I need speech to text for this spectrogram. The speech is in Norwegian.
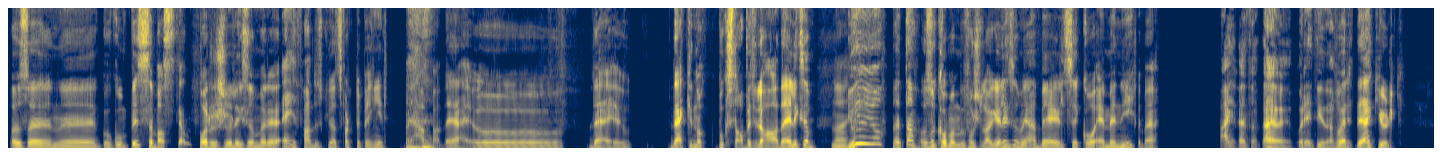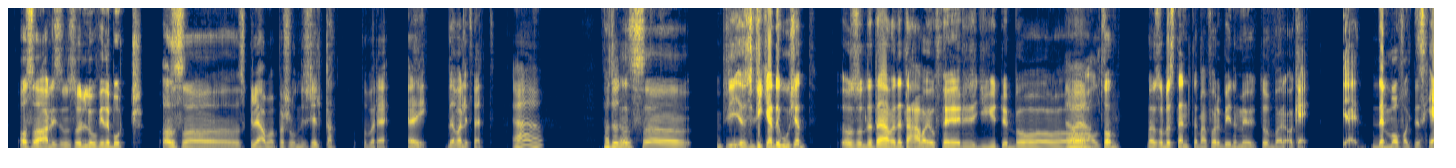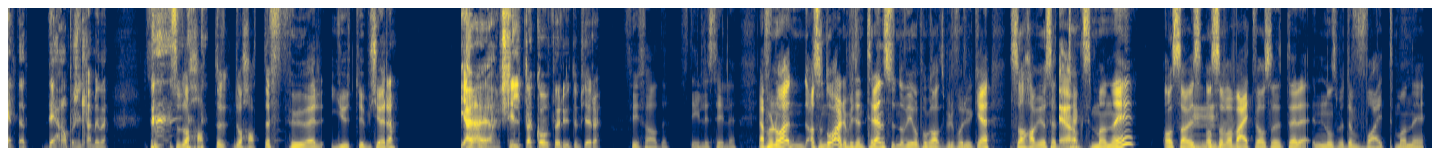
Og så en uh, god kompis, Sebastian, foreslo liksom bare Ei, faen, du skulle hatt svarte penger. Ja, faen, det er jo Det er jo Det er ikke nok bokstaver til å ha det, liksom. Nei. Jo, jo, jo, vent, da. Og så kom han med forslaget, liksom. Ja, BLCKMNY. Så Nei, vent, da. Det er jo rett innafor. Det er kult. Og så liksom Så lo vi det bort. Og så skulle jeg ha meg personlig skilt, da. Og bare Hei, det var litt fett. Ja, ja. Du, Og så, så fikk jeg det godkjent. Og så dette, dette her var jo før YouTube og, Ja, ja. og alt sånn. Men så bestemte jeg meg for å begynne med YouTube. Bare ok, jeg, det må faktisk hete det jeg har på skiltene mine. Så, så du, har hatt det, du har hatt det før YouTube-kjøret? Ja, ja, ja. Skilta kom før YouTube-kjøret. Fy fader. Stille, stille. Ja, for nå, altså, nå er det blitt en trend. Så når vi var på gatespill forrige uke, så har vi jo sett Ja. Tax Money. Og så, har vi, mm. og så veit vi også etter noe som heter White Money.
